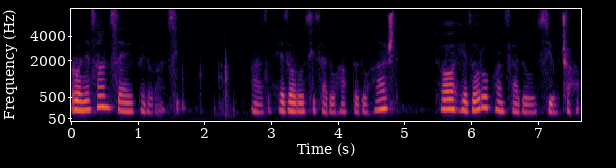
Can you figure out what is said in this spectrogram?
رونسانس فلورانسی از 1378 تا 1534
